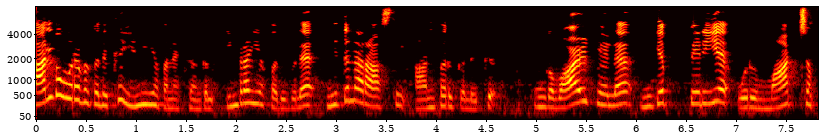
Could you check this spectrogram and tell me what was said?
அன்பு உறவுகளுக்கு இனிய வணக்கங்கள். இன்றைய பதிவில் மிதுன ராசி அன்பர்களுக்கு உங்கள் வாழ்க்கையில் மிகப்பெரிய ஒரு மாற்றம்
